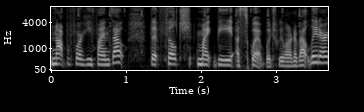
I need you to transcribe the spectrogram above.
not before he finds out that Filch might be a squib, which we learn about later.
